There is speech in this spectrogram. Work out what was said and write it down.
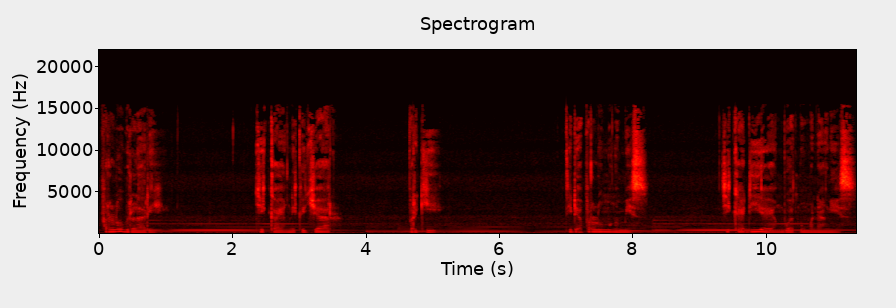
perlu berlari jika yang dikejar pergi. Tidak perlu mengemis jika dia yang buatmu menangis.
